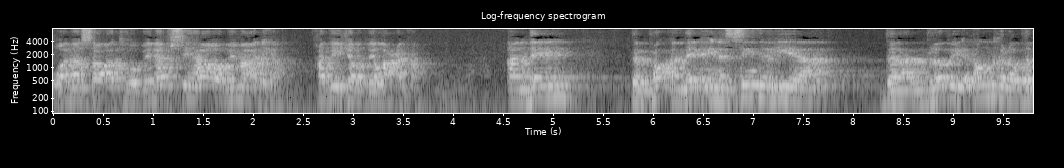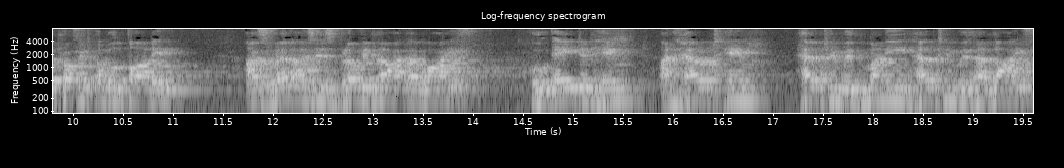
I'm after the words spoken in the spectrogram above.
ونصرته بنفسها وبمالها خديجة رضي الله عنها And then, the and then in a single year, the beloved uncle of the Prophet Abu Talib, as well as his beloved uh, wife, who aided him and helped him, helped him with money, helped him with her life,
